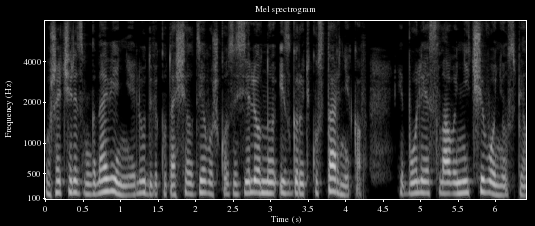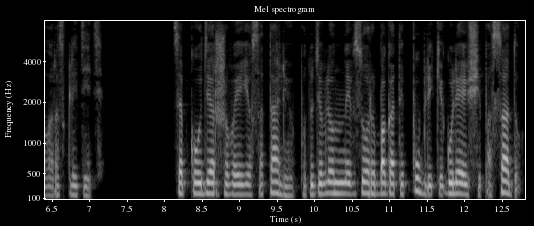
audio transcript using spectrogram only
Уже через мгновение Людвиг утащил девушку за зеленую изгородь кустарников, и более Слава ничего не успела разглядеть. Цепко удерживая ее за талию, под удивленные взоры богатой публики, гуляющей по саду,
